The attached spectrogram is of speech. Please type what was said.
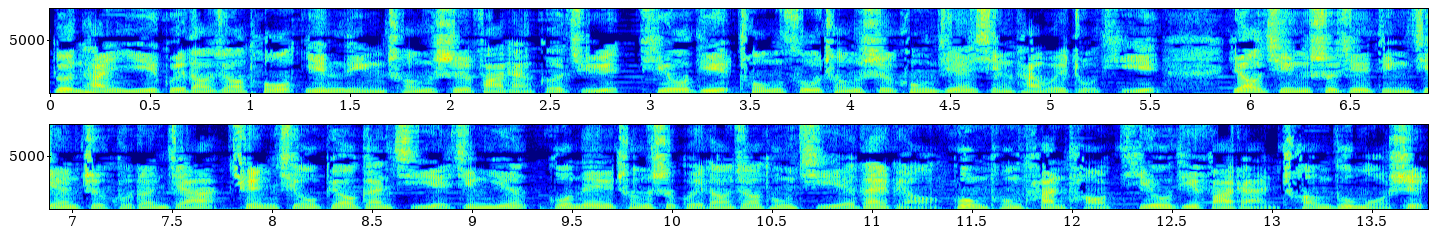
论坛以“轨道交通引领城市发展格局，TOD 重塑城市空间形态”为主题，邀请世界顶尖智库专家、全球标杆企业精英、国内城市轨道交通企业代表，共同探讨 TOD 发展成都模式，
